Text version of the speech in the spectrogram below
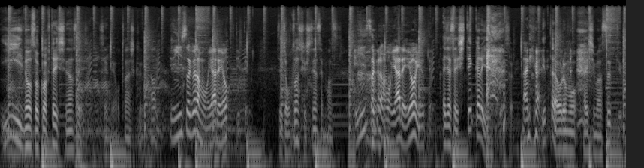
いいのそこは二人してなさい宣伝おとなしく。なんでインスタグラムをやれよって言ってる。じゃあおとなしくしてなさいまず。えインスタグラムをやれよ言うてえ じゃあそれしてから言ってよそれ。何がやね言ったら俺も返しますっていう感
